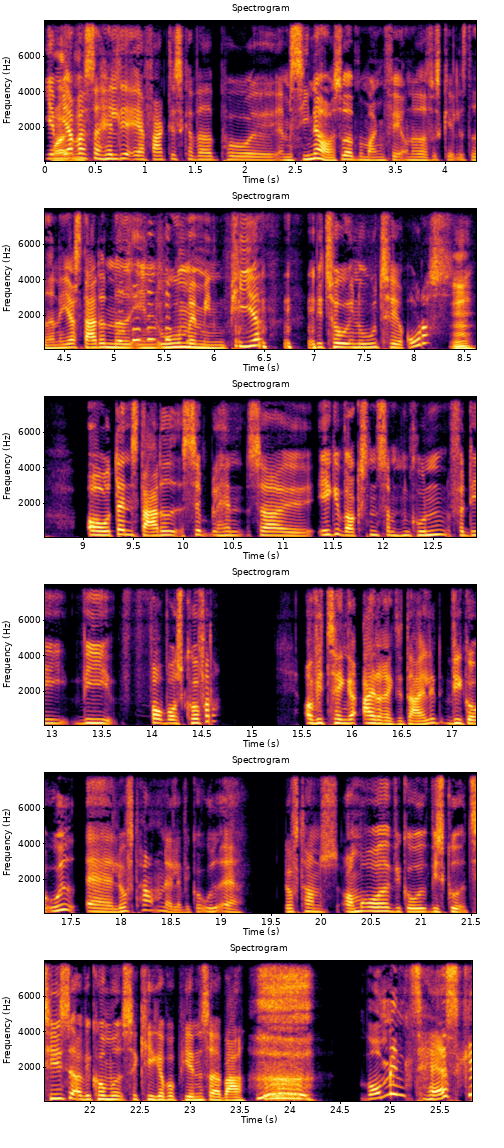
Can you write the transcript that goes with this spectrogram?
Jamen, jeg var så heldig, at jeg faktisk har været på... Øh, jamen, Sina har også været på mange ferier, noget forskellige steder. Jeg startede med en uge med mine piger. Vi tog en uge til Rodos. Mm. Og den startede simpelthen så øh, ikke voksen, som den kunne, fordi vi får vores kufferter. Og vi tænker, ej, det er rigtig dejligt. Vi går ud af lufthavnen, eller vi går ud af lufthavnsområdet, vi går ud, vi skal ud og tisse, og vi kommer ud, så kigger på pigerne, så er jeg bare, hvor er min taske?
